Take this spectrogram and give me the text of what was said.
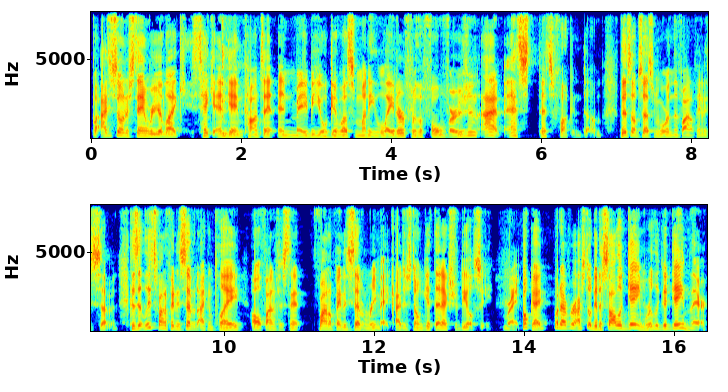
But I just don't understand where you're like, take endgame content and maybe you'll give us money later for the full version. I that's that's fucking dumb. This upsets me more than the Final Fantasy VII because at least Final Fantasy VII I can play all Final Fantasy Final Fantasy VII remake. I just don't get that extra DLC. Right. Okay, whatever. I still get a solid game, really good game there.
